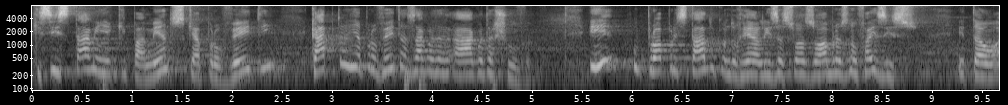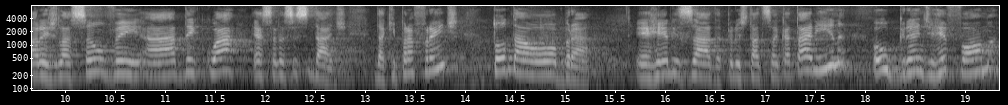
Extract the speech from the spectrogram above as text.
que se instalem equipamentos que aproveitem, captam e aproveitam as águas, a água da chuva. E o próprio Estado, quando realiza suas obras, não faz isso. Então, a legislação vem a adequar essa necessidade. Daqui para frente, toda obra é realizada pelo Estado de Santa Catarina ou grande reforma,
